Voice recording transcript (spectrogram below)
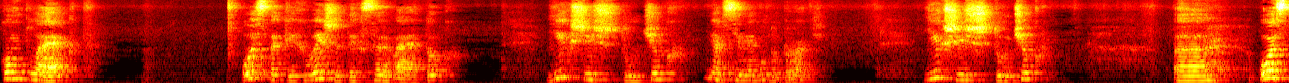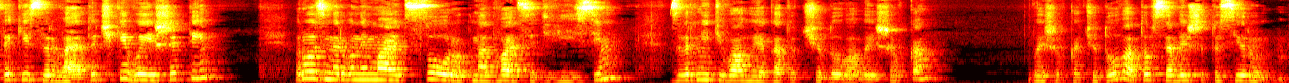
комплект ось таких вишитих серветок. Їх 6 штучок. Я всі не буду брати. Їх 6 штучок. Е, ось такі серветочки вишиті. Розмір вони мають 40 на 28. Зверніть увагу, яка тут чудова вишивка. Вишивка чудова, а то все вишито сірою,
